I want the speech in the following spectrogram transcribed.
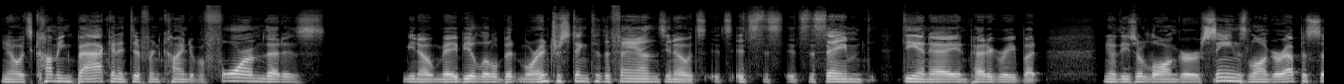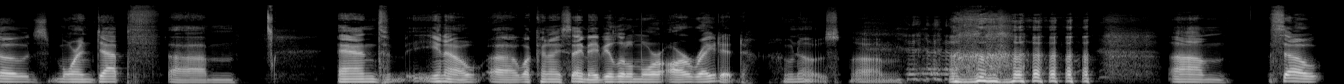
you know, it's coming back in a different kind of a form that is, you know, maybe a little bit more interesting to the fans. You know, it's it's it's it's the same DNA and pedigree, but you know, these are longer scenes, longer episodes, more in depth. Um, and you know, uh, what can I say? Maybe a little more R-rated. Who knows? Um, um, so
